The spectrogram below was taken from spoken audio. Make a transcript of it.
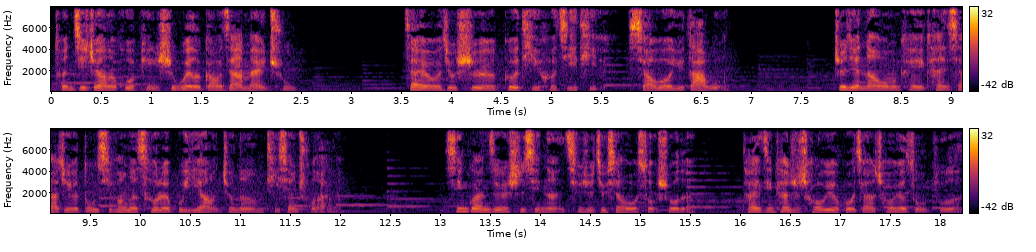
囤积这样的货品是为了高价卖出。再有就是个体和集体，小我与大我。这点呢，我们可以看一下这个东西方的策略不一样，就能体现出来了。新冠这个事情呢，其实就像我所说的，它已经开始超越国家、超越种族了。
